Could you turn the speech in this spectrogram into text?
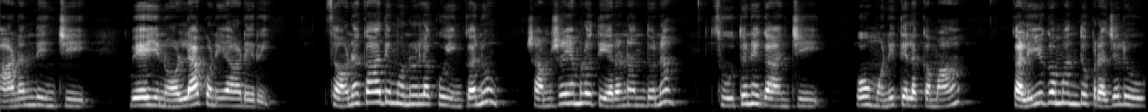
ఆనందించి వేయి నోళ్ళా కొనియాడిరి. సౌనకాది మునులకు ఇంకను సంశయములు తీరనందున సూతునిగాంచి ఓ ముని తిలకమా కలియుగమందు ప్రజలు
